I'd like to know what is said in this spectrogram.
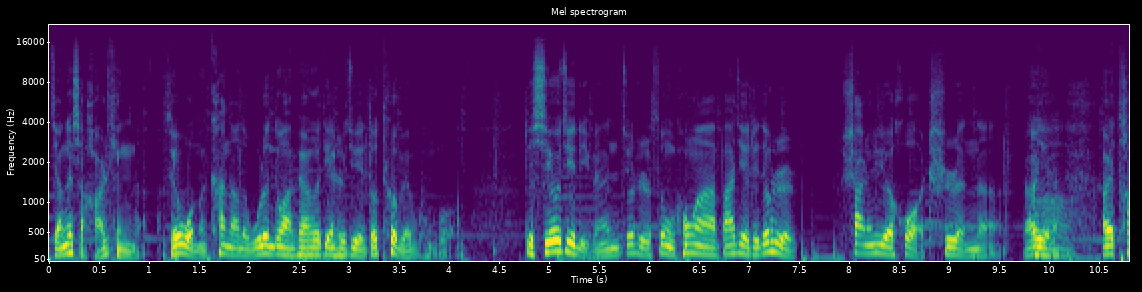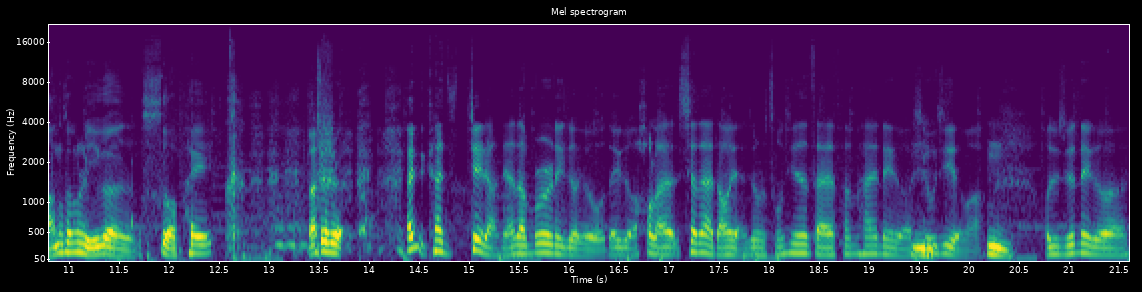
讲给小孩听的，所以我们看到的无论动画片和电视剧都特别不恐怖。这《西游记》里边就是孙悟空啊、八戒，这都是杀人越货、吃人的，而且、哦。而且唐僧是一个色胚，就是哎，你看这两年咱不是那个有那个后来现在导演就是重新再翻拍那个《西游记》的吗？嗯，我就觉得那个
